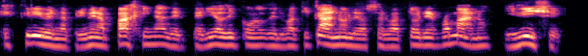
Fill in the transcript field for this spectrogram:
escribe en la primera página del periódico del Vaticano, el Observatorio Romano, y dice,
